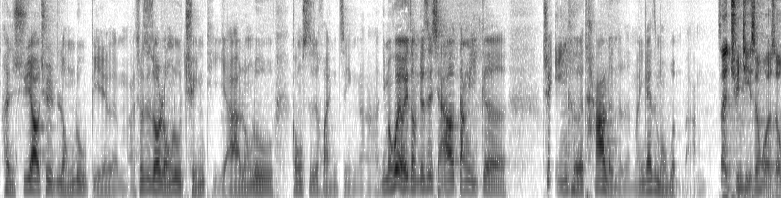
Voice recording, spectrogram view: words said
很需要去融入别人嘛？就是说融入群体啊，融入公司环境啊。你们会有一种就是想要当一个去迎合他人的人吗？应该这么问吧。在群体生活的时候，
